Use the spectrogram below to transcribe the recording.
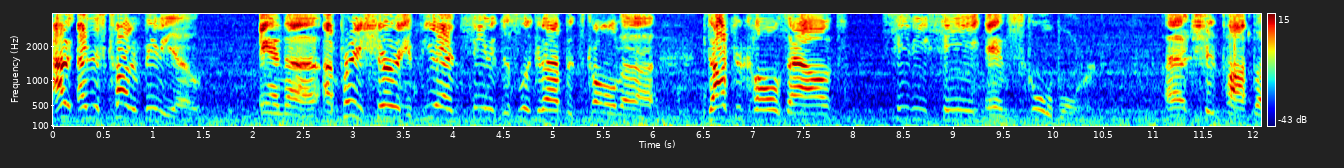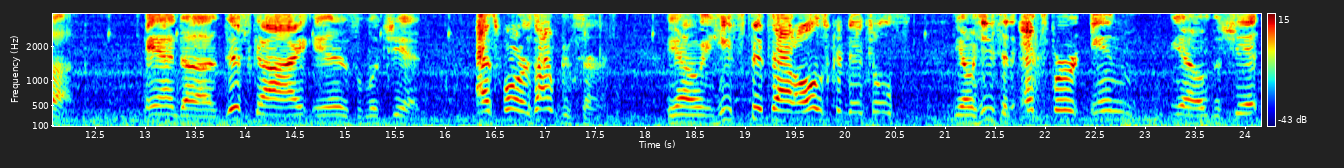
I, I just caught a video, and uh, I'm pretty sure if you hadn't seen it, just look it up. It's called uh, Doctor Calls Out CDC and School Board. Uh, it should pop up. And uh, this guy is legit, as far as I'm concerned. You know, he spits out all his credentials. You know, he's an expert in, you know, the shit.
